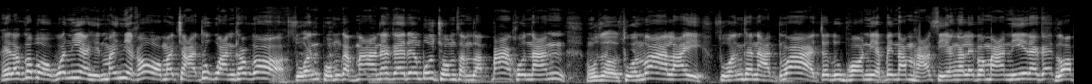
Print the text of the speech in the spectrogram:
ไอ้เราก็บอกว่าเนี่ยเห็นไหมเนี่ยเขาออกมาจ่ายทุกวันเขาก็สวนผมกลับมานะครับท่านผู้ชมสำหรับป้าคนนั้นผมสวนว่าอะไรสวนขนาดว่าจตุพรเนี่ยไปนำหาเสียงอะไรประมาณนี้นะครับรอบ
